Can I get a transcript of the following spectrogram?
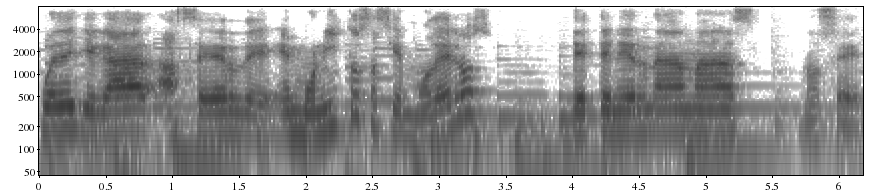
puede llegar a ser de en monitos a 100 modelos, de tener nada más, no sé,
